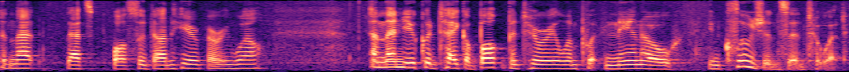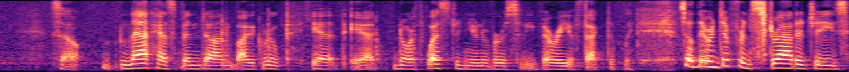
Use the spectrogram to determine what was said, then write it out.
and that That's also done here very well. And then you could take a bulk material and put nano inclusions into it. So that has been done by the group at, at, Northwestern University very effectively. So there are different strategies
